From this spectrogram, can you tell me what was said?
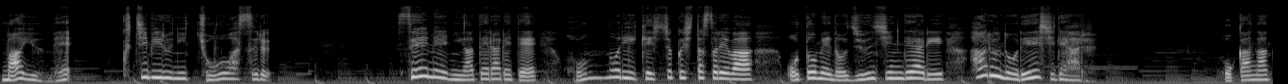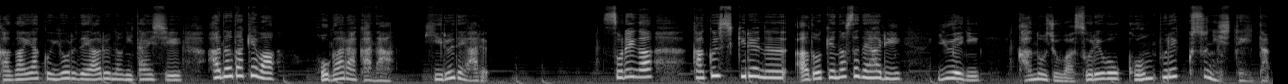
眉目唇に調和する。生命に当てられてほんのり血色したそれは乙女の純真であり春の霊視である。他が輝く夜であるのに対し花だけは朗らかな昼である。それが隠しきれぬあどけなさであり故に彼女はそれをコンプレックスにしていた。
